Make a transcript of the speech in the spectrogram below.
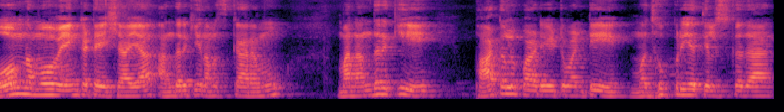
ఓం నమో వెంకటేశాయ. అందరికీ నమస్కారము. మనందరికీ పాటలు పాడేటువంటి మధుప్రియ తెలుసు కదా.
